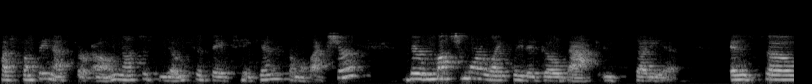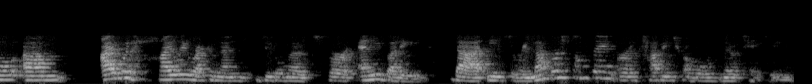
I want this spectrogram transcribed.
have something that's their own, not just notes that they've taken from a lecture, they're much more likely to go back and study it. And so um, I would highly recommend Doodle Notes for anybody that needs to remember something or is having trouble with note taking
